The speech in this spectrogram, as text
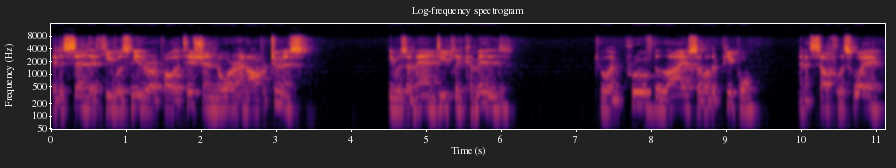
It is said that he was neither a politician nor an opportunist. He was a man deeply committed to improve the lives of other people in a selfless way,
